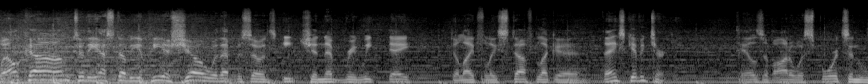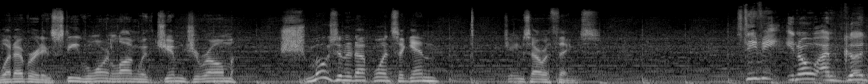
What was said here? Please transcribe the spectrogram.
Welcome to the SWP show with episodes each and every weekday, delightfully stuffed like a Thanksgiving turkey. Tales of Ottawa sports and whatever it is. Steve Warren along with Jim Jerome schmoozing it up once again. James, how are things? Stevie, you know, I'm good,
